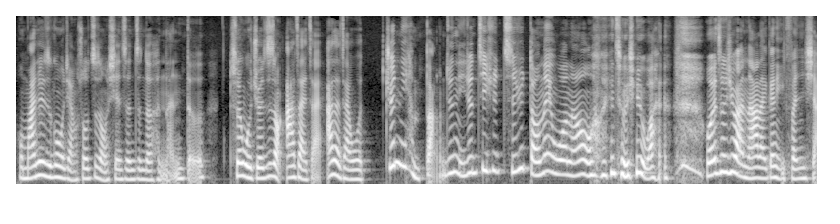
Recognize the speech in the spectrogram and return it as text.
我妈就一直跟我讲说这种先生真的很难得，所以我觉得这种阿仔仔阿仔仔我。觉得你很棒，就你就继续持续抖内我，然后我会出去玩，我会出去玩，拿来跟你分享，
